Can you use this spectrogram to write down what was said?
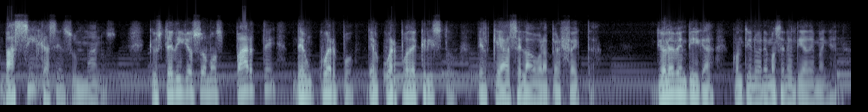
vasijas en sus manos, que usted y yo somos parte de un cuerpo, del cuerpo de Cristo, del que hace la obra perfecta. Dios le bendiga, continuaremos en el día de mañana.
